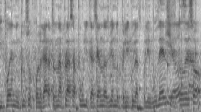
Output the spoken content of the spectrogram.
y pueden incluso colgarte en una plaza pública si andas viendo películas hollywoodenses y todo eso.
